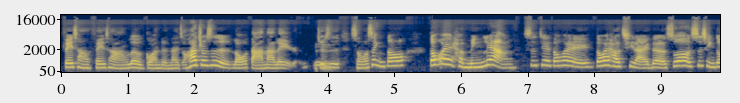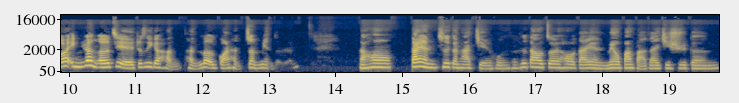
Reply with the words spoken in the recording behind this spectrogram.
非常非常乐观的那种，他就是楼达那类人，嗯就是什么事情都都会很明亮，世界都会都会好起来的，所有事情都会迎刃而解，就是一个很很乐观、很正面的人。然后 Diane 是跟他结婚，可是到最后 Diane 没有办法再继续跟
